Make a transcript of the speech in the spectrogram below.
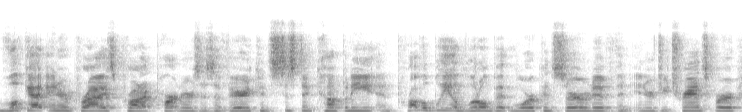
look at Enterprise Product Partners as a very consistent company and probably a little bit more conservative than Energy Transfer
